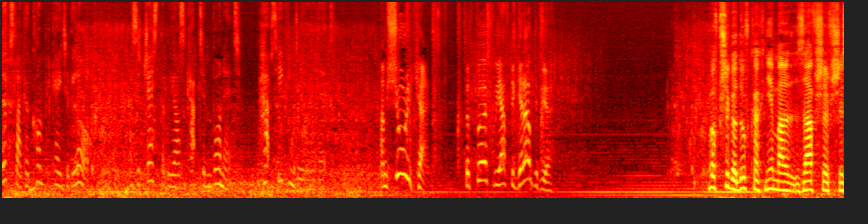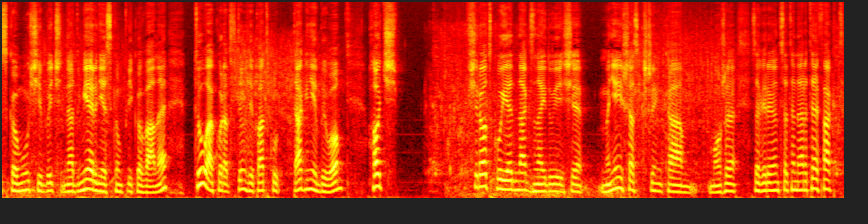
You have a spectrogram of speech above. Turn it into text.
Looks like a complicated lock. I suggest that we ask Captain Bonnet. Perhaps he can deal with it. I'm sure he can. But first we have to get out of here. Bo w przygodówkach niemal zawsze wszystko musi być nadmiernie skomplikowane. Tu akurat w tym wypadku tak nie było, choć w środku jednak znajduje się mniejsza skrzynka, może zawierająca ten artefakt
